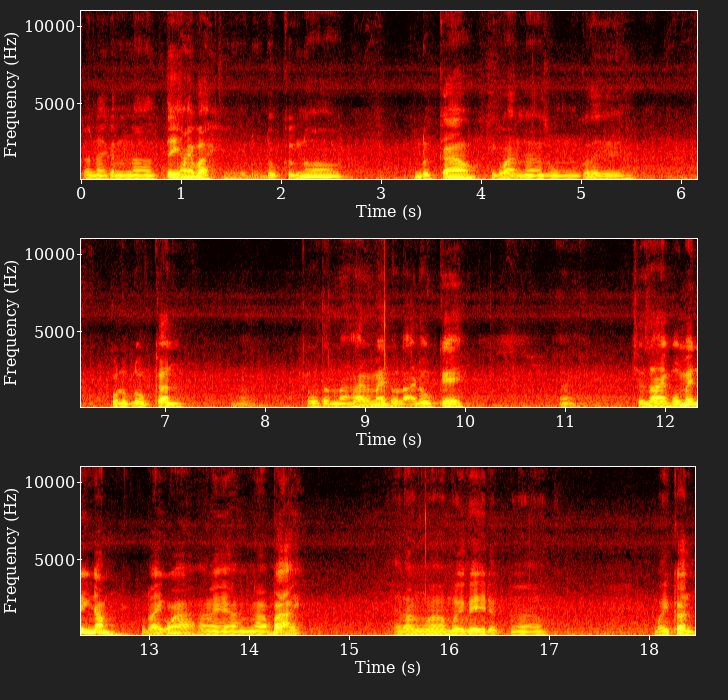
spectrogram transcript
Cần này cần uh, T27 Độ cứng nó không được cao Thì các bạn uh, dùng có thể câu lục đầu cần. Câu tầm 20m đổ lại là ok. Đấy. Chiều dài 4m05 đây qua hàng này hàng bãi đang ờ, mới về được ờ, mấy cần.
